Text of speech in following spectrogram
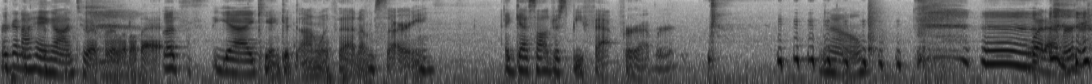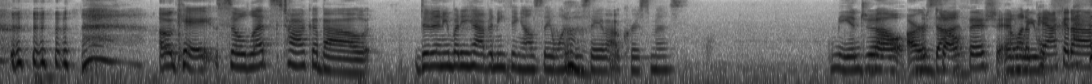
We're going to hang on to it for a little bit. That's yeah. I can't get down with that. I'm sorry. I guess I'll just be fat forever. No. Whatever. Okay, so let's talk about. Did anybody have anything else they wanted to say about Christmas? Me and Jill No, are selfish and I want we to pack it up.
